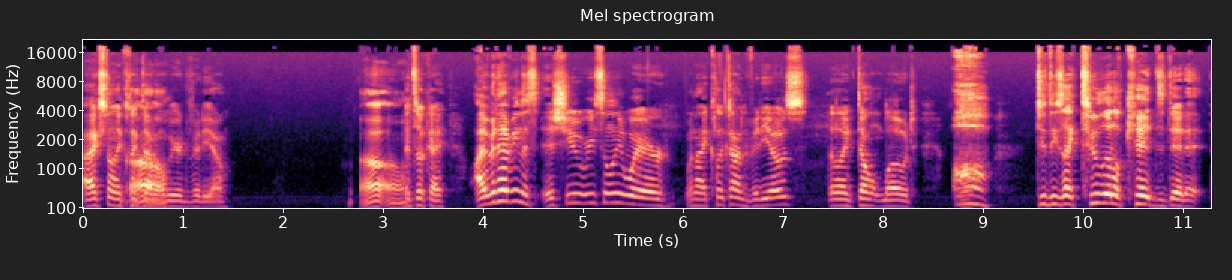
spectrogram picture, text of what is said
I accidentally clicked on Uh-oh. a weird video. Uh oh. It's okay. I've been having this issue recently where when I click on videos, they like don't load. Oh, dude, these like two little kids did it.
